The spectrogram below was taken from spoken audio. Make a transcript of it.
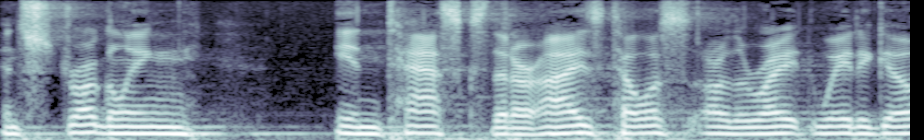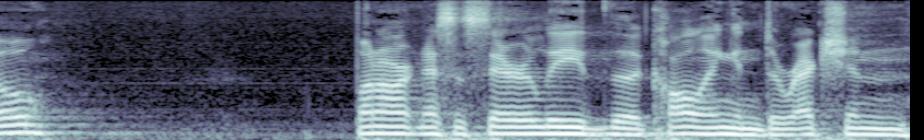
and struggling in tasks that our eyes tell us are the right way to go, but aren't necessarily the calling and direction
